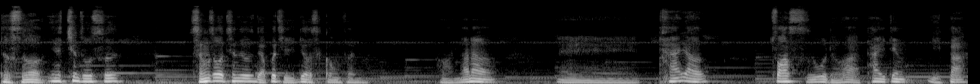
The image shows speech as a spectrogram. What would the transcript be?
的时候，因为青竹师，成熟青竹了不起六十公分嘛，啊，然后，呃，它要抓食物的话，它一定尾巴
